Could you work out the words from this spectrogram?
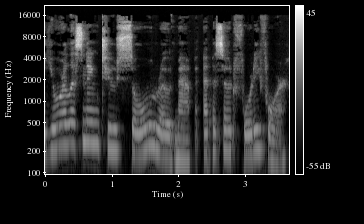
You're listening to Soul Roadmap, episode 44.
